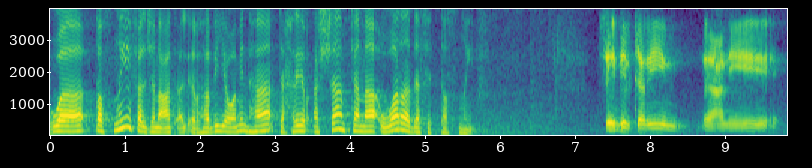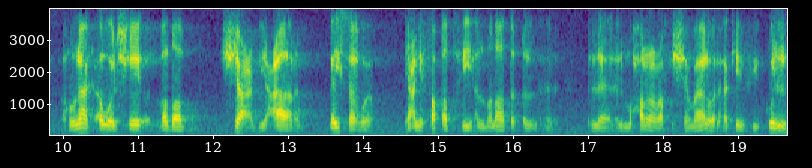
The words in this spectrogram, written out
وتصنيف الجماعات الإرهابية ومنها تحرير الشام كما ورد في التصنيف؟ سيدي الكريم يعني هناك أول شيء غضب شعبي عارم ليس يعني فقط في المناطق المحررة في الشمال ولكن في كل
